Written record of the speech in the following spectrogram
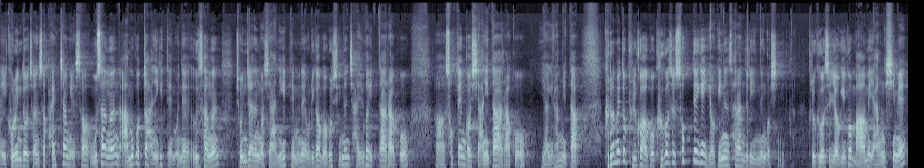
이 고린도전서 8장에서 우상은 아무것도 아니기 때문에 우상은 존재하는 것이 아니기 때문에 우리가 먹을 수 있는 자유가 있다라고 어, 속된 것이 아니다라고 이야기를 합니다. 그럼에도 불구하고 그것을 속되게 여기는 사람들이 있는 것입니다. 그리고 그것을 여기고 마음의 양심의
